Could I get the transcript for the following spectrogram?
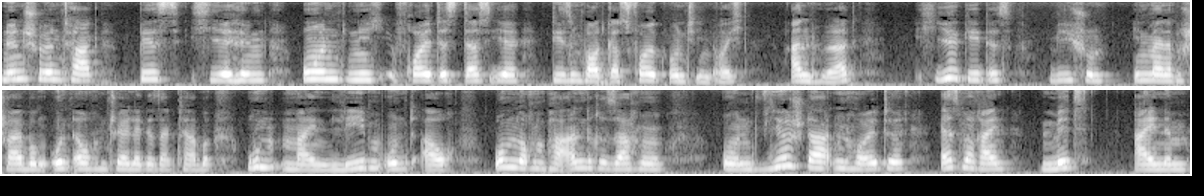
einen schönen Tag bis hierhin und mich freut es, dass ihr diesem Podcast folgt und ihn euch anhört. Hier geht es, wie ich schon in meiner Beschreibung und auch im Trailer gesagt habe, um mein Leben und auch um noch ein paar andere Sachen. Und wir starten heute erstmal rein mit einem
